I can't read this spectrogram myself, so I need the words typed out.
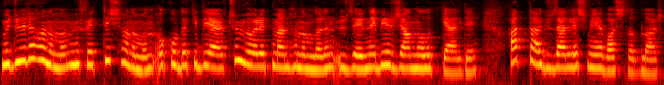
Müdüre hanımın, müfettiş hanımın, okuldaki diğer tüm öğretmen hanımların üzerine bir canlılık geldi. Hatta güzelleşmeye başladılar.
